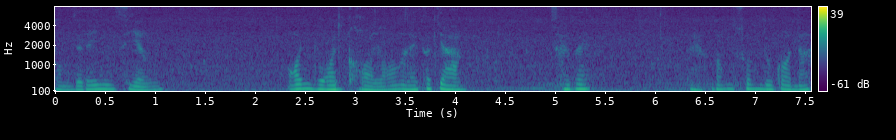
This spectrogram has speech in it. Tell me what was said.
ผมจะได้ยินเสียง อ้อนวอนขอร้องอะไรสักอย่าง ใช่ไหมแต่ต้องซุ่มดูก่อนนะ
